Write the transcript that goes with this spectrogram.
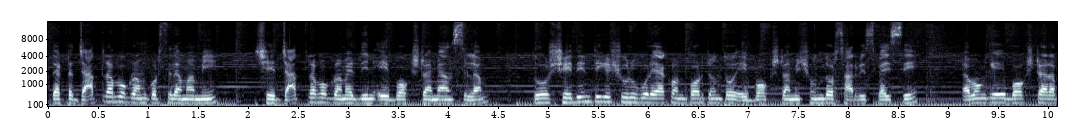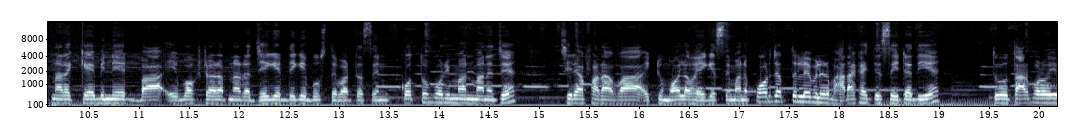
তো একটা যাত্রা প্রোগ্রাম করছিলাম আমি। সেই যাত্রা প্রোগ্রামের দিন এই বক্সটা আমি আনছিলাম। তো সেদিন থেকে শুরু করে এখন পর্যন্ত এই বক্সটা আমি সুন্দর সার্ভিস পাইছি। এবং এই বক্সটার আপনারা ক্যাবিনেট বা এই বক্সটার আপনারা জেগের দিকে বুঝতে পারতেছেন কত পরিমাণ মানে যে চিরাফাড়া বা একটু ময়লা হয়ে গেছে মানে পর্যাপ্ত লেভেলের ভাড়া খাইতেছে এটা দিয়ে। তো তারপর ওই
